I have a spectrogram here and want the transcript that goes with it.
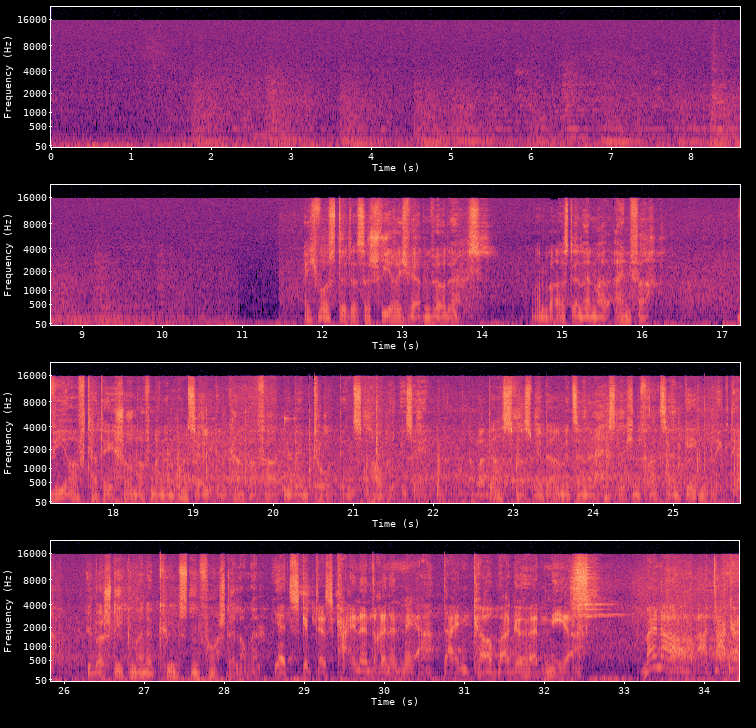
Ich wusste, dass es schwierig werden würde. Wann war es denn einmal einfach? Wie oft hatte ich schon auf meinen unzähligen Kaperfahrten dem Tod ins Auge gesehen. Aber das, was mir da mit seiner hässlichen Fratze entgegenblickte, überstieg meine kühnsten Vorstellungen. Jetzt gibt es keinen drinnen mehr. Dein Körper gehört mir. Männer, Attacke!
